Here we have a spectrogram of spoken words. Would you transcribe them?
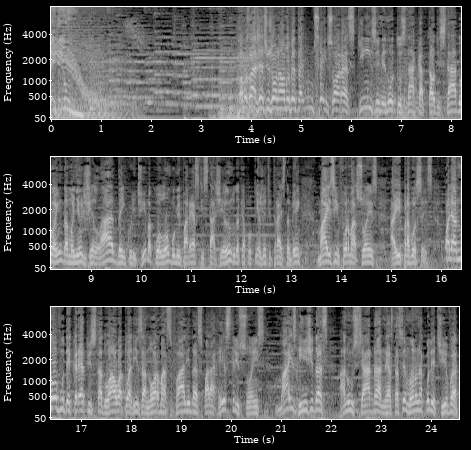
91. Vamos lá, gente. Jornal 91, 6 horas 15 minutos na capital do estado. Ainda amanhã gelada em Curitiba. Colombo me parece que está geando. Daqui a pouquinho a gente traz também mais informações aí para vocês. Olha, novo decreto estadual atualiza normas válidas para restrições mais rígidas anunciada nesta semana na coletiva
